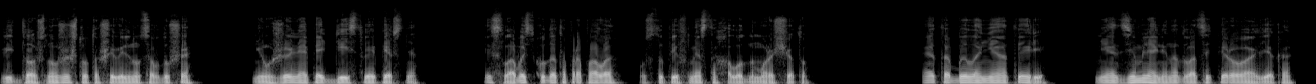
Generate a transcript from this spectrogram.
ведь должно же что-то шевельнуться в душе. Неужели опять действие перстня? И слабость куда-то пропала, уступив место холодному расчету. Это было не от Эри, не от землянина 21 века.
